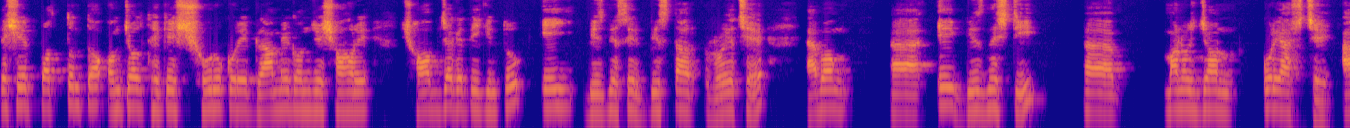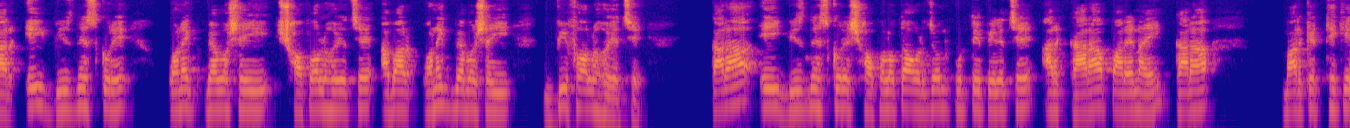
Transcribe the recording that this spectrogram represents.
দেশের প্রত্যন্ত অঞ্চল থেকে শুরু করে গ্রামে, গঞ্জে, শহরে সব জায়গাতেই কিন্তু এই বিজনেসের বিস্তার রয়েছে এবং এই বিজনেসটি মানুষজন করে আসছে। আর এই বিজনেস করে অনেক ব্যবসায়ী সফল হয়েছে, আবার অনেক ব্যবসায়ী বিফল হয়েছে। কারা এই বিজনেস করে সফলতা অর্জন করতে পেরেছে আর কারা পারে নাই, কারা মার্কেট থেকে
